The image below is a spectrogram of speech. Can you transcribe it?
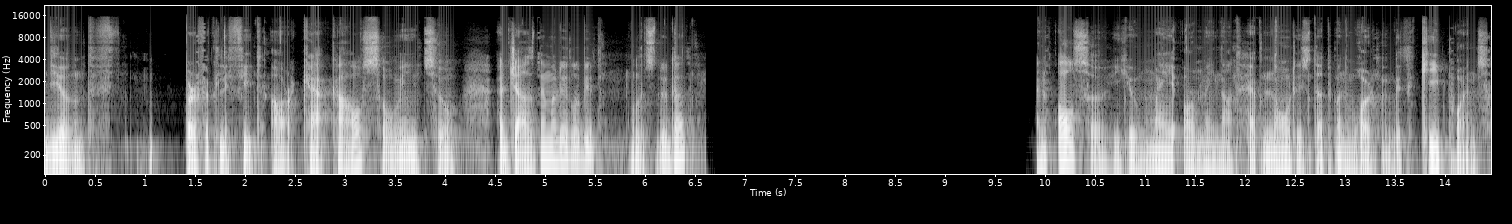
didn't perfectly fit our cow, so we need to adjust them a little bit. Let's do that. And also, you may or may not have noticed that when working with key points,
